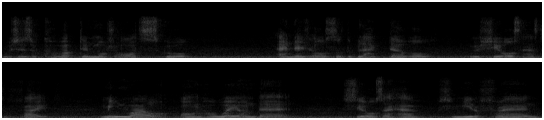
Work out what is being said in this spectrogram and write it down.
which is a corrupted martial arts school. And there's also the Black Devil, which she also has to fight. Meanwhile, on her way on that, she also have she meet a friend.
